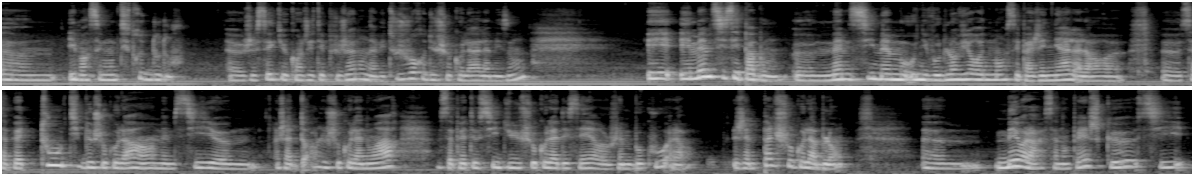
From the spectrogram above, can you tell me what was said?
euh, eh ben, c'est mon petit truc doudou. Euh, je sais que quand j'étais plus jeune, on avait toujours du chocolat à la maison et, même si c'est pas bon, euh, même si même au niveau de l'environnement c'est pas génial, alors euh, euh, ça peut être tout type de chocolat, hein, même si j'adore le chocolat noir, ça peut être aussi du chocolat dessert, j'aime beaucoup. Alors j'aime pas le chocolat blanc, mais voilà, ça n'empêche que si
